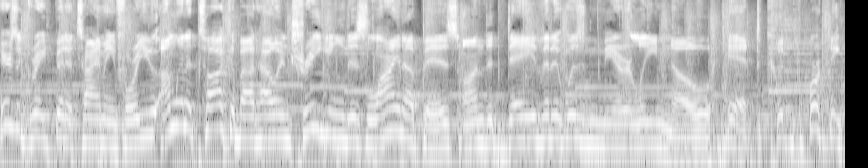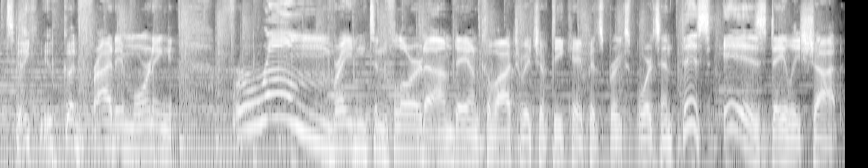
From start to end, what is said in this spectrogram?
Here's a great bit of timing for you. I'm going to talk about how intriguing this lineup is on the day that it was nearly no hit. Good morning to you. Good Friday morning from Bradenton, Florida. I'm Dejan Kovacevic of DK Pittsburgh Sports, and this is Daily Shot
